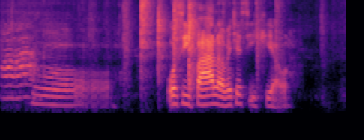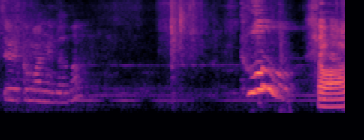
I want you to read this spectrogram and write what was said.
pie. โอ้โอ้สีฟ้าเหรอไม่ใช่สีเขียว Ser du kommer ni behöva? Cool. สอง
